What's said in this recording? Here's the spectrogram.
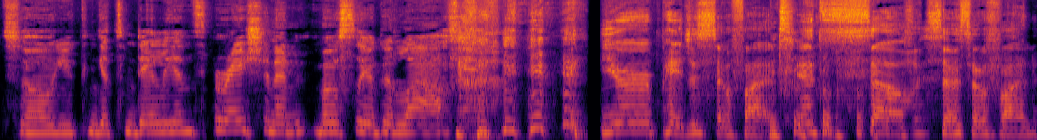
So you can get some daily inspiration and mostly a good laugh. Your page is so fun. It's so, so, so fun.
